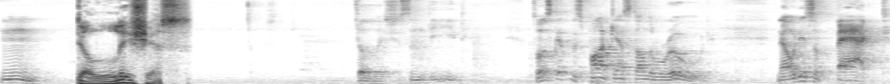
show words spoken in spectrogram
Hmm. Delicious. Delicious indeed. So let's get this podcast on the road. Now, it is a fact,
